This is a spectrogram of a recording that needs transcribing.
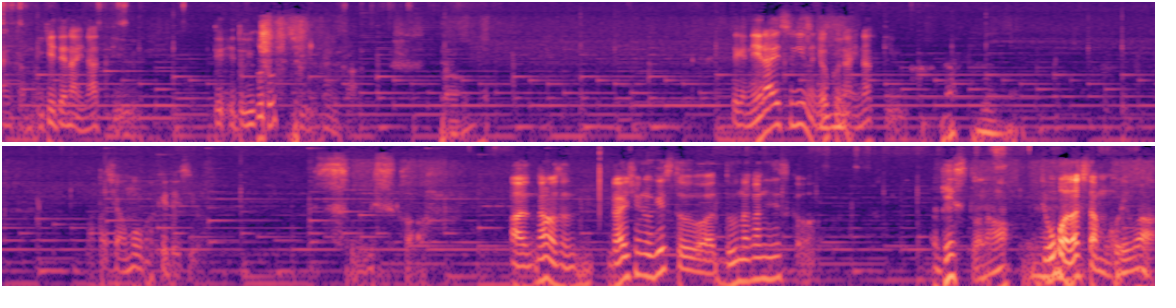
なんかもういけてないなっていう。でえどういうこと？っていうなんか。なるほだから狙いすぎるの良くないなっていう。どなうん。私は思うわけですよ。そうですか。あ奈良さん来週のゲストはどんな感じですか？ゲストな、オファー出したもん。これは、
